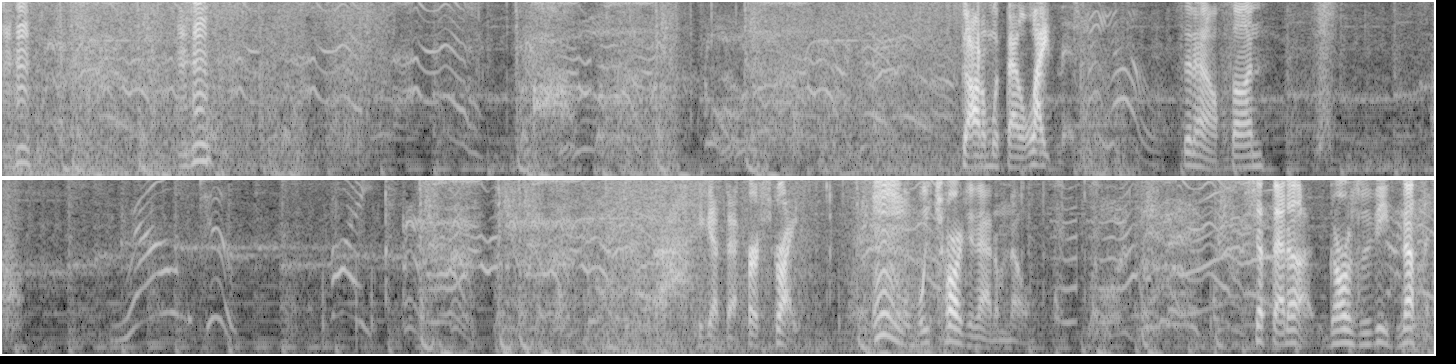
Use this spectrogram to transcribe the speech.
Mm-hmm. Mm-hmm. Got him with that lightning. Sit down, son. Ah, he got that first strike. Mm, we charging at him though. Shut that up. Girls with these, nothing.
